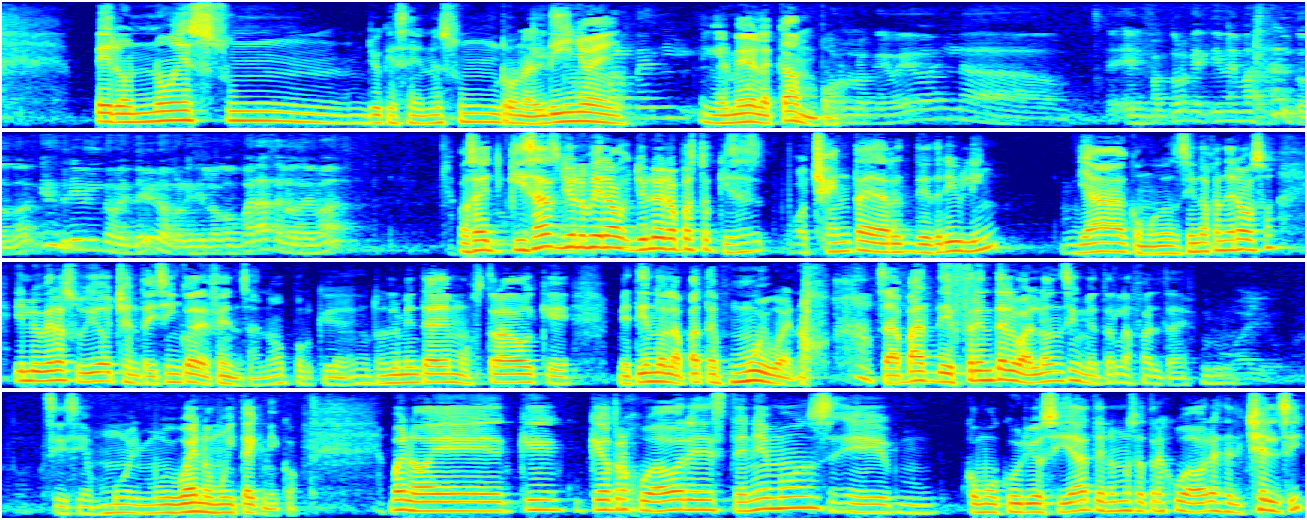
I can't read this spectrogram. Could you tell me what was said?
Pero no es un, yo qué sé, no es un Ronaldinho en, en el medio del campo. Por lo que veo es la, el factor que tiene más alto, ¿no? Que es dribbling 91, porque si lo comparas a los demás, O sea, quizás yo le hubiera, yo le hubiera puesto quizás 80 de, de dribbling, ya como siendo generoso, y le hubiera subido 85 de defensa, ¿no? Porque realmente ha demostrado que metiendo la pata es muy bueno. O sea, va de frente al balón sin meter la falta. Sí, sí, es muy, muy bueno, muy técnico. Bueno, eh, ¿qué, otros jugadores tenemos? Eh, como curiosidad, tenemos a tres jugadores del Chelsea.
